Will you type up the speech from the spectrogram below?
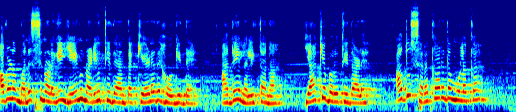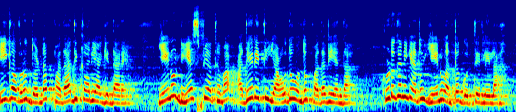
ಅವಳ ಮನಸ್ಸಿನೊಳಗೆ ಏನು ನಡೆಯುತ್ತಿದೆ ಅಂತ ಕೇಳದೆ ಹೋಗಿದ್ದೆ. ಅದೇ ಲಲಿತಾನ? ಯಾಕೆ ಬರುತ್ತಿದ್ದಾಳೆ? ಅದು ಸರಕಾರದ ಮೂಲಕ? ಈಗ ಅವರು ದೊಡ್ಡ ಪದಾಧಿಕಾರಿಯಾಗಿದ್ದಾರೆ. ಏನು ಡಿ ಎಸ್ ಪಿ ಅಥವಾ ಅದೇ ರೀತಿ ಯಾವುದೋ ಒಂದು ಪದವಿ ಎಂದ? ಹುಡುಗನಿಗೆ ಅದು ಏನು ಅಂತ ಗೊತ್ತಿರಲಿಲ್ಲ.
